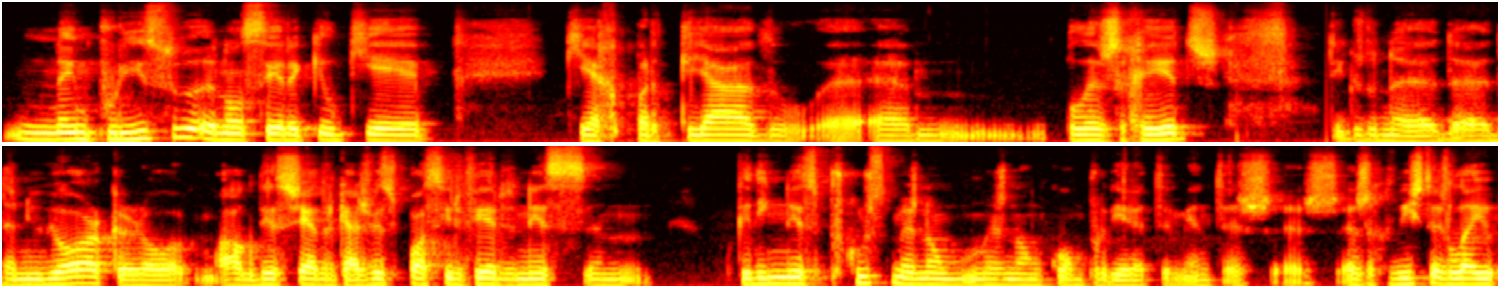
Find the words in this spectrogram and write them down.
nem por isso, a não ser aquilo que é, que é repartilhado um, pelas redes. Digo, da, da New Yorker ou algo desse género, que às vezes posso ir ver nesse, bocadinho nesse percurso, mas não, mas não compro diretamente as, as, as revistas. Leio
